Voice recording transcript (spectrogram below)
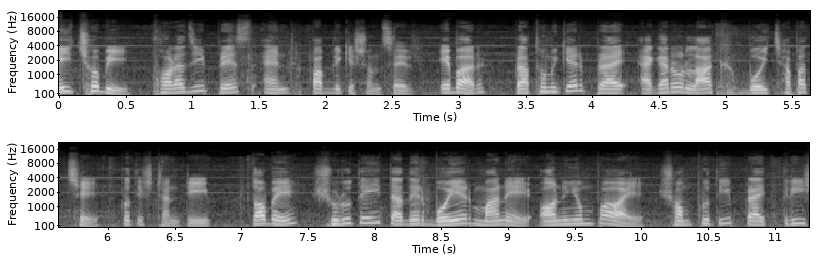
এই ছবি ফরাজি প্রেস অ্যান্ড পাবলিকেশনসের। এবার প্রাথমিকের প্রায় এগারো লাখ বই ছাপাচ্ছে প্রতিষ্ঠানটি। তবে শুরুতেই তাদের বইয়ের মানে অনিয়ম পাওয়ায় সম্প্রতি প্রায় ত্রিশ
